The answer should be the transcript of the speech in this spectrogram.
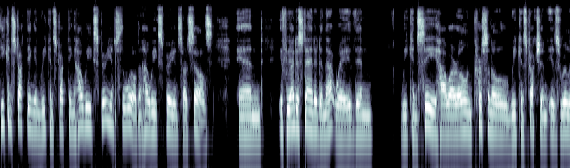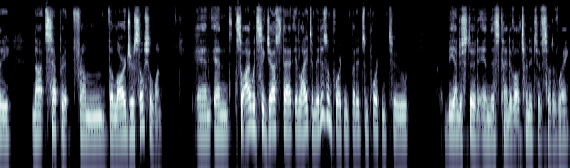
deconstructing and reconstructing how we experience the world and how we experience ourselves. And if we understand it in that way, then we can see how our own personal reconstruction is really not separate from the larger social one and and so I would suggest that enlightenment is important, but it's important to be understood in this kind of alternative sort of way.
